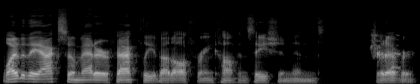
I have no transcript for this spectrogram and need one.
why do they act so matter of factly about offering compensation and whatever?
